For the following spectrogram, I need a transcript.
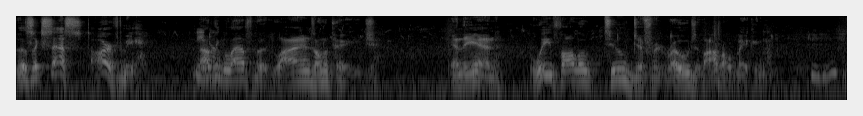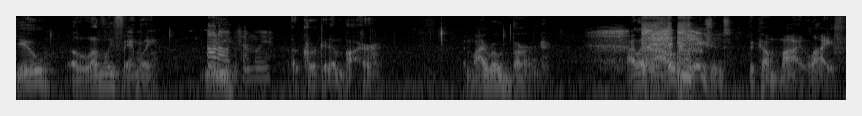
the success starved me. You know. Nothing left but lines on a page. In the end, we followed two different roads of our own making. Mm-hmm. You, a lovely family. Me, a family. a crooked empire. And my road burned. I let our creations become my life.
